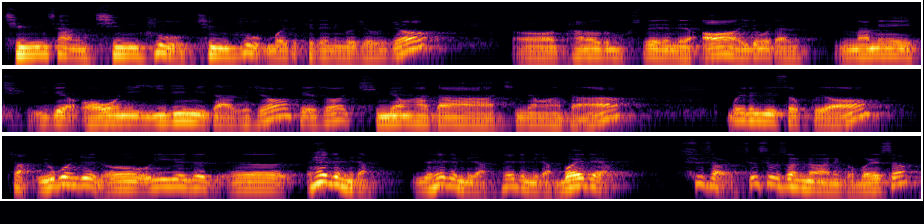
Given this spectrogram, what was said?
증상, 징후, 증후, 뭐, 이렇게 되는 거죠. 그죠? 어, 단어도 복습해야 됩니다. 아, 이런 거다. nominate. 이게 어원이 이름이다. 그죠? 그래서 지명하다, 지명하다. 뭐 이런 게 있었고요. 자, 요거 이제 어, 우리 이게 이제 어, 해야 됩니다. 이거 해야 됩니다. 해야 됩니다. 뭐 해야 돼요? 스설, 스스 설명하는 거 뭐였어?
